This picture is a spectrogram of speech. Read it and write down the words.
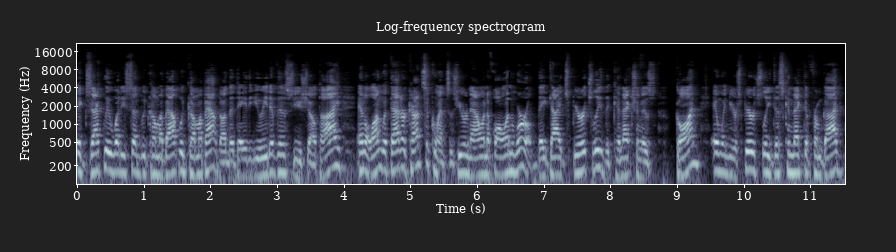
exactly what he said would come about would come about. On the day that you eat of this, you shall die. And along with that are consequences. You are now in a fallen world. They died spiritually. The connection is gone. And when you're spiritually disconnected from God,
